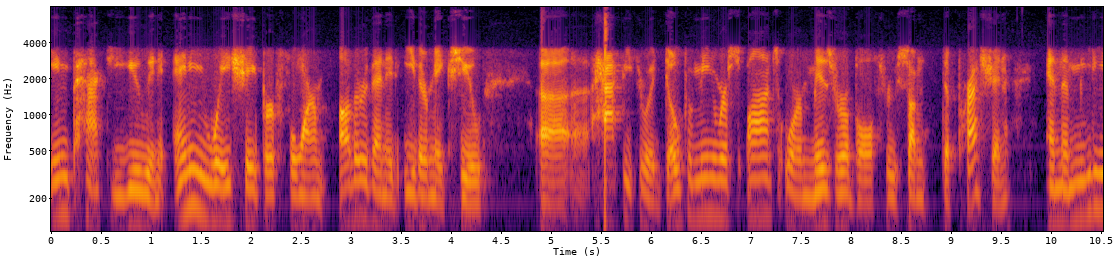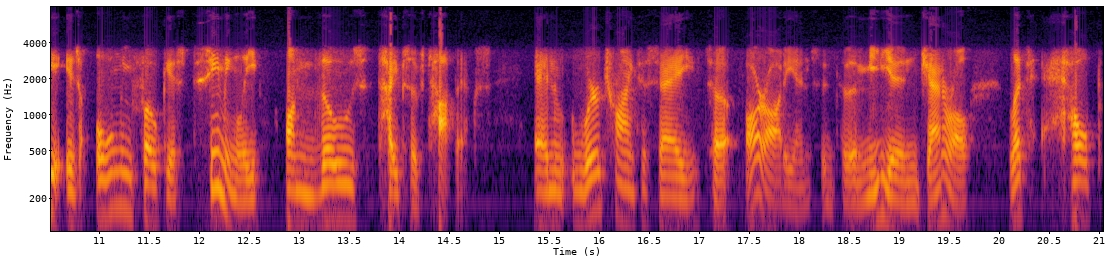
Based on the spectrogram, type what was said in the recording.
impact you in any way, shape, or form other than it either makes you uh, happy through a dopamine response or miserable through some depression. And the media is only focused, seemingly, on those types of topics. And we're trying to say to our audience and to the media in general, let's help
